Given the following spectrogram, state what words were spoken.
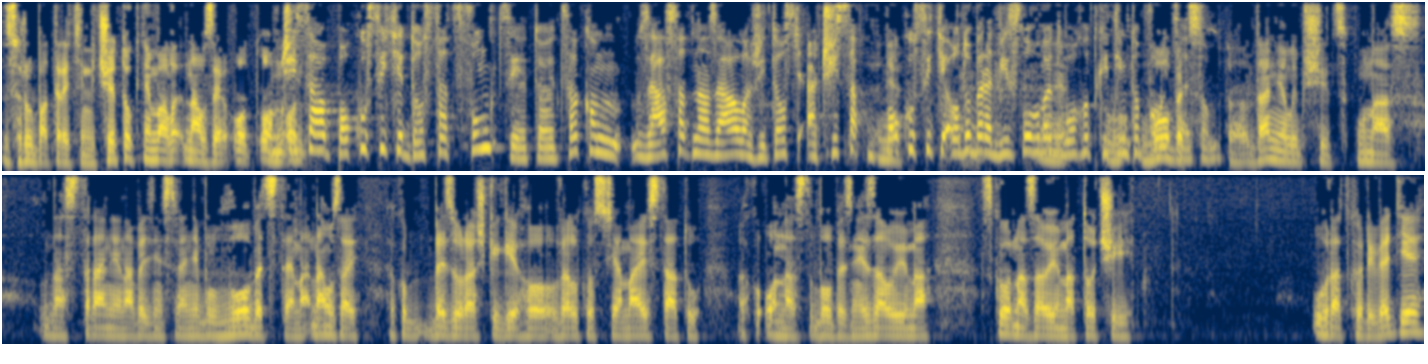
zhruba tretiny. Čiže to k nemu ale naozaj... On, on, či sa ho pokúsite dostať z funkcie, to je celkom zásadná záležitosť. A či sa nie, pokúsite odoberať výsluhové dôchodky týmto policajtom? E, Daniel Lipšic u nás na strane, na vedení strane nebol vôbec téma. Naozaj ako bez urážky k jeho veľkosti a majestátu, ako on nás vôbec nezaujíma. Skôr nás zaujíma to, či úrad, ktorý vedie,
